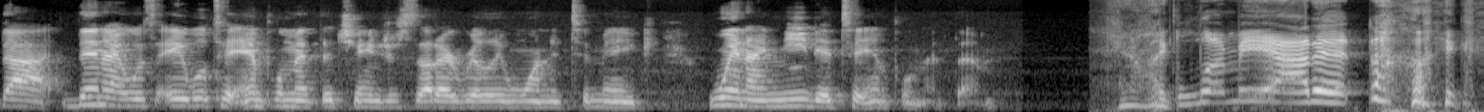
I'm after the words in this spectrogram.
that then I was able to implement the changes that I really wanted to make when I needed to implement them. You're like, let me at it. like,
